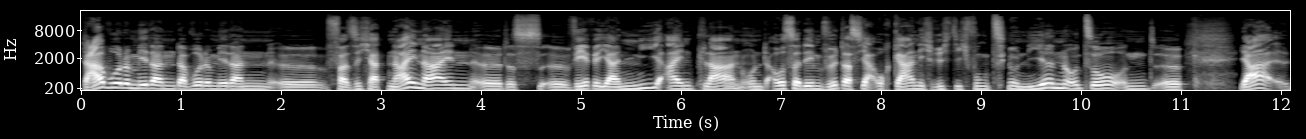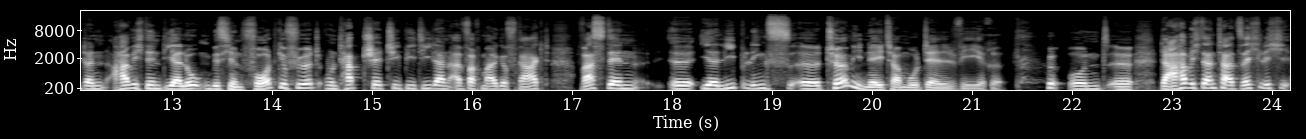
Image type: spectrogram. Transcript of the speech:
da wurde mir dann, da wurde mir dann äh, versichert, nein, nein, äh, das äh, wäre ja nie ein Plan und außerdem wird das ja auch gar nicht richtig funktionieren und so. Und äh, ja, dann habe ich den Dialog ein bisschen fortgeführt und habe ChatGPT dann einfach mal gefragt, was denn äh, ihr Lieblings-Terminator-Modell äh, wäre. Und da habe ich dann tatsächlich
